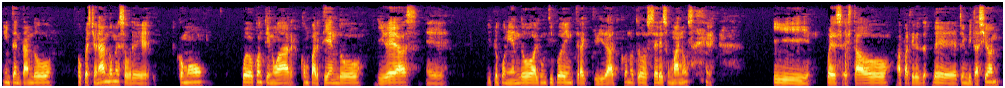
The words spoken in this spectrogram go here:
intentando o cuestionándome sobre cómo puedo continuar compartiendo ideas, eh, y proponiendo algún tipo de interactividad con otros seres humanos. y pues he estado a partir de tu invitación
